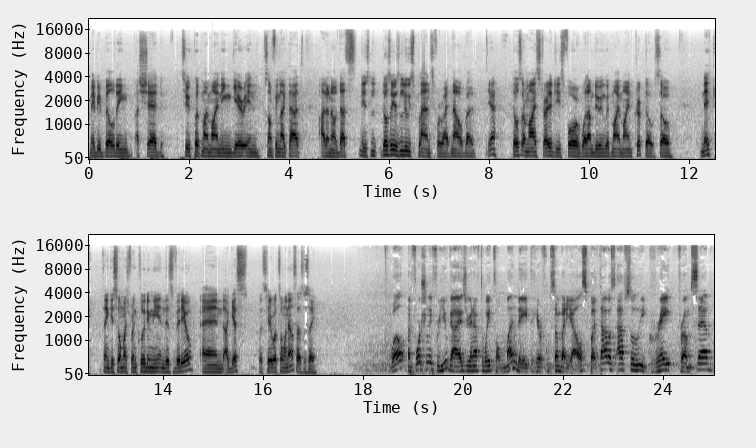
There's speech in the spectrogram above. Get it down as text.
maybe building a shed to put my mining gear in something like that I don't know. That's just, those are just loose plans for right now. But yeah, those are my strategies for what I'm doing with my mined crypto. So Nick, thank you so much for including me in this video. And I guess let's hear what someone else has to say. Well, unfortunately for you guys, you're gonna have to wait till Monday to hear from somebody else, but that was absolutely great from Seb.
